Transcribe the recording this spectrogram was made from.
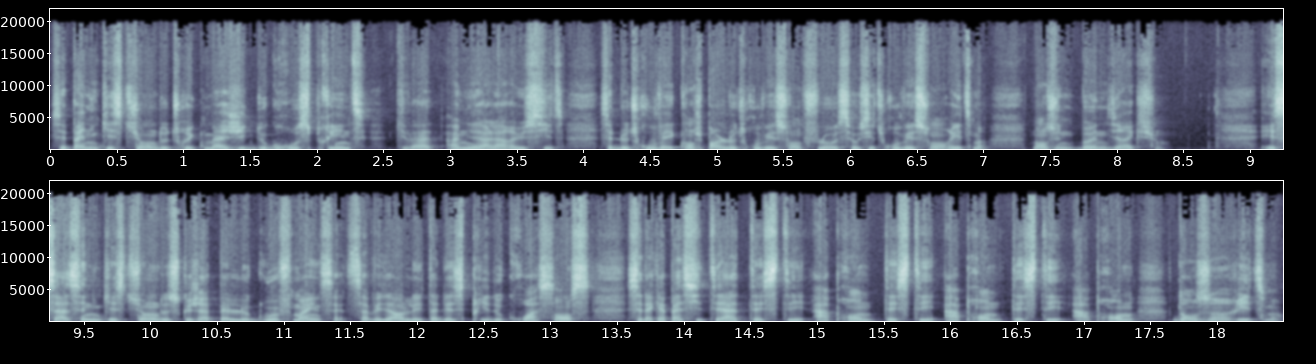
C'est pas une question de truc magique, de gros sprint qui va amener à la réussite. C'est de trouver, quand je parle de trouver son flow, c'est aussi trouver son rythme dans une bonne direction. Et ça, c'est une question de ce que j'appelle le growth mindset. Ça veut dire l'état d'esprit de croissance. C'est la capacité à tester, apprendre, tester, apprendre, tester, apprendre dans un rythme.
